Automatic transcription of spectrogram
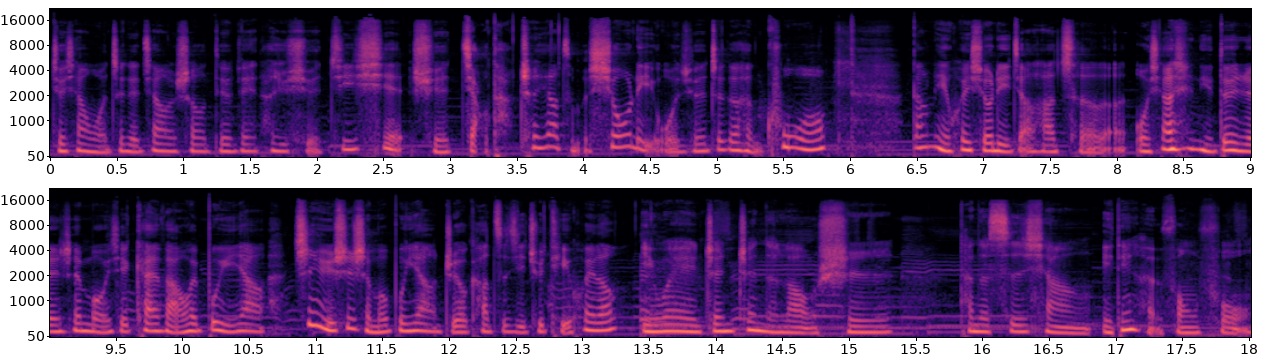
就像我这个教授，对不对？他去学机械，学脚踏车要怎么修理，我觉得这个很酷哦。当你会修理脚踏车了，我相信你对人生某一些看法会不一样。至于是什么不一样，只有靠自己去体会喽。一位真正的老师，他的思想一定很丰富，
